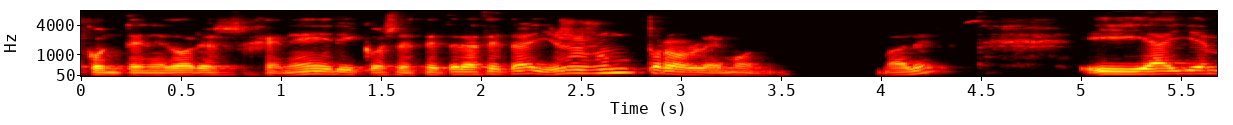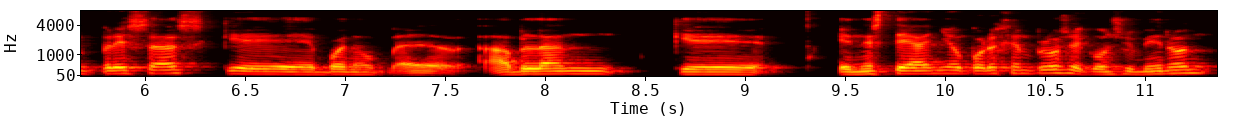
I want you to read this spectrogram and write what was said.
contenedores genéricos, etcétera, etcétera, y eso es un problemón, ¿vale? Y hay empresas que, bueno, eh, hablan que en este año, por ejemplo, se consumieron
